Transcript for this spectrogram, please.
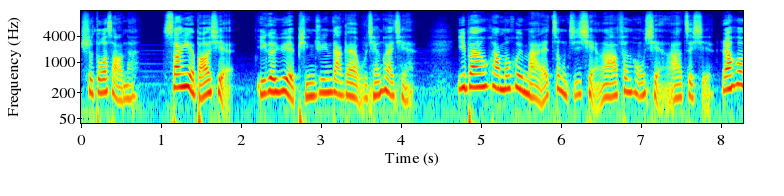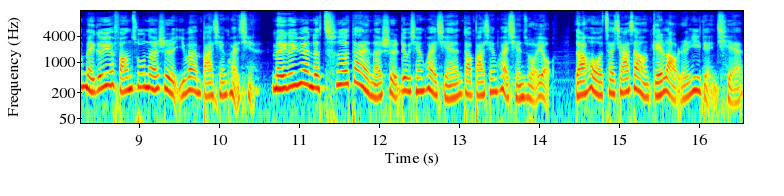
是多少呢？商业保险一个月平均大概五千块钱。一般他们会买重疾险啊、分红险啊这些，然后每个月房租呢是一万八千块钱，每个月的车贷呢是六千块钱到八千块钱左右，然后再加上给老人一点钱，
